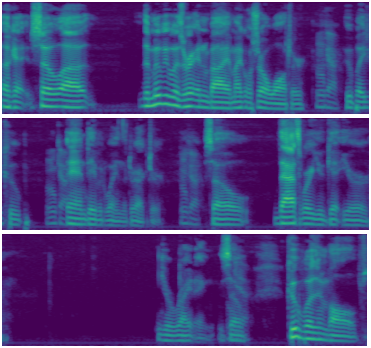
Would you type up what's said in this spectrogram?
Okay, so uh, the movie was written by Michael Showalter, okay who played Coop, okay and David Wain, the director. okay So that's where you get your your writing. So Yeah. Coop was involved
